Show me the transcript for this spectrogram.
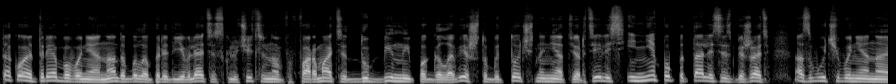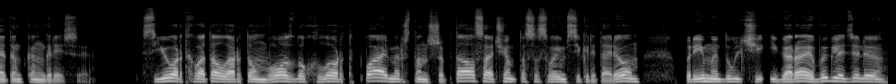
Такое требование надо было предъявлять исключительно в формате дубины по голове, чтобы точно не отвертелись и не попытались избежать озвучивания на этом конгрессе. Сьюарт хватал ртом воздух, лорд Пальмерстон шептался о чем-то со своим секретарем, Примы Дульчи и Гарай выглядели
